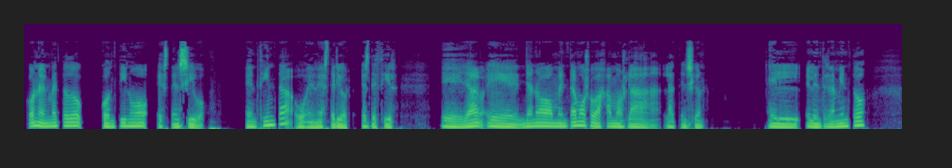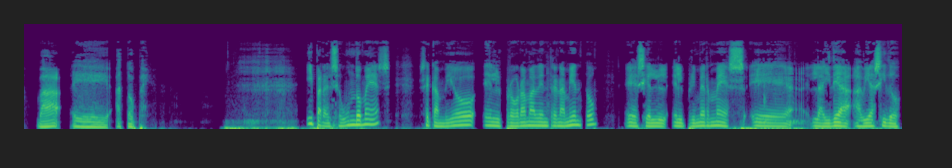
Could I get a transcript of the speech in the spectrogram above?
con el método continuo extensivo, en cinta o en exterior. Es decir, eh, ya, ya, no aumentamos o bajamos la tensión el, entrenamiento va eh, a tope. Y para el segundo mes se cambió el programa de entrenamiento. Eh, si el, primer mes eh, la idea había sido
